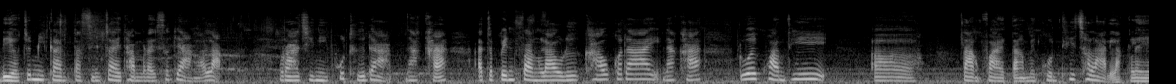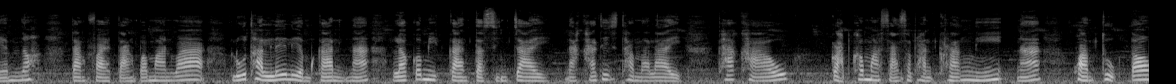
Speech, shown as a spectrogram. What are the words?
เดี๋ยวจะมีการตัดสินใจทำอะไรสักอย่างแล้วล่ะ ราชินีผู้ถือดาบนะคะ อาจจะเป็นฝั่งเราหรือเขาก็ได้นะคะ ด้วยความที่ ต่างฝ่ายต่างเป็นคนที่ฉลาดหลักแหลมเนาะต่างฝ่ายต่างประมาณว่า รู้ทันเล่ห์เหลี่ยมกันนะแล้วก็มีการตัดสินใจนะคะที่จะทำอะไร ถ้าเขากลับเข้ามาสารสัมพันธ์ครั้งนี้นะความถูกต้อง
